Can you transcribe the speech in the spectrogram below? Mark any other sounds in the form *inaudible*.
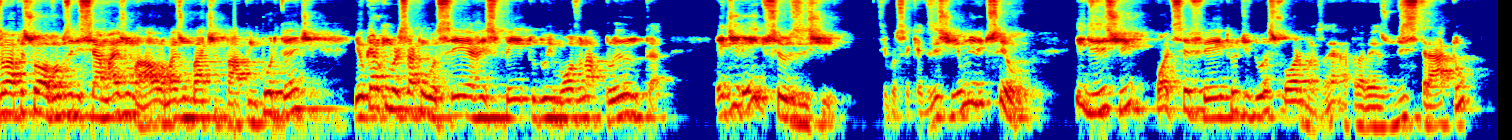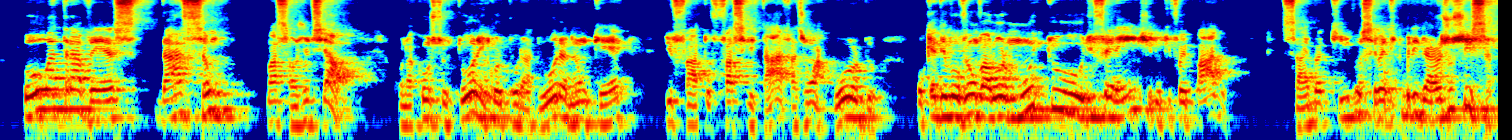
Vamos lá, pessoal, vamos iniciar mais uma aula, mais um bate-papo importante. Eu quero conversar com você a respeito do imóvel na planta. É direito seu desistir. Se você quer desistir, é um direito seu. E desistir pode ser feito de duas formas, né? Através do distrato ou através da ação, uma ação judicial. Quando a construtora, a incorporadora não quer, de fato, facilitar, fazer um acordo, ou quer devolver um valor muito diferente do que foi pago, saiba que você vai ter que brigar na justiça.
